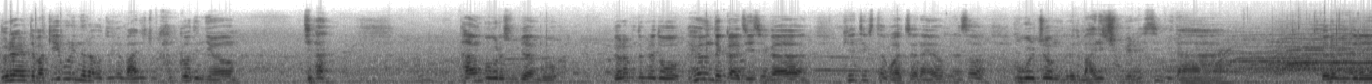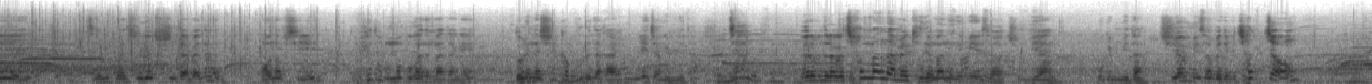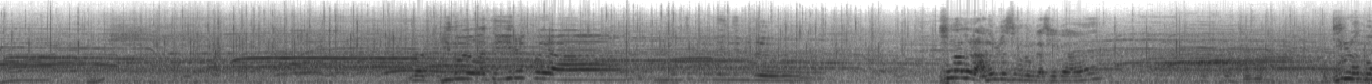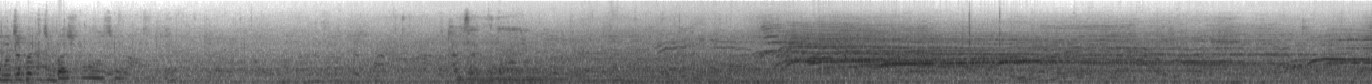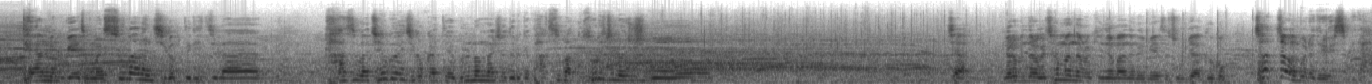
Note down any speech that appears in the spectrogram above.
노래할 때 막 끼 부리느라고 눈을 많이 좀 감거든요. 자, 다음 곡으로 준비한 곡. 여러분들 그래도 해운대까지 제가 KTX 타고 왔잖아요. 그래서 곡을 좀 그래도 많이 준비를 했습니다. 여러분들이 재밌게 즐겨주신다면은 원 없이 회도 못 먹고 가는 마당에 노래나 실컷 부르다 갈 예정입니다. 자, 여러분들하고 첫 만남을 기념하는 의미에서 준비한 곡입니다. 주현미 선배님의 첫정 나 민호 형한테 이럴 거야. 선배님들. 풍악을 안 올려서 그런가 제가? 물을 한 모금 좀 빨리 좀 마시고서. 네? 감사합니다. 대한민국에 정말 수많은 직업들이 있지만 가수가 최고의 직업 같아요. 물만 마셔도 이렇게 박수 받고 소리 질러주시고. 자, 여러분들하고 첫 만남을 기념하는 의미에서 준비한 그 곡 첫정 보내드리겠습니다.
